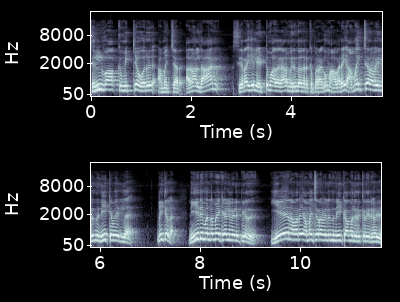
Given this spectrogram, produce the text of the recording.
செல்வாக்கு மிக்க ஒரு அமைச்சர். அதனால்தான் சிறையில் எட்டு மாத காலம் இருந்ததற்கு பிறகும் அவரை அமைச்சரவையிலிருந்து நீக்கவே இல்லை. நீக்கலை. நீதிமன்றமே கேள்வி எழுப்பியது. ஏன் அவரை அமைச்சரவையிலிருந்து நீக்காமல் இருக்கிறீர்கள்?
